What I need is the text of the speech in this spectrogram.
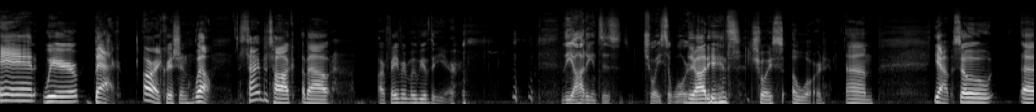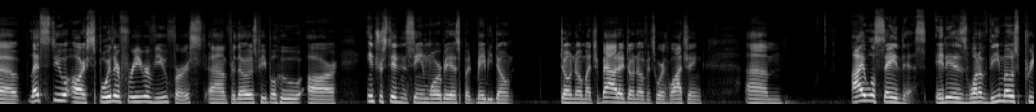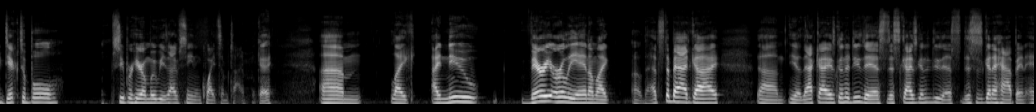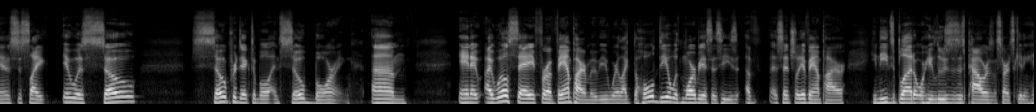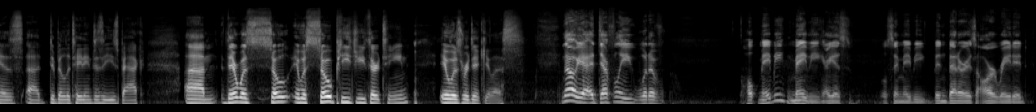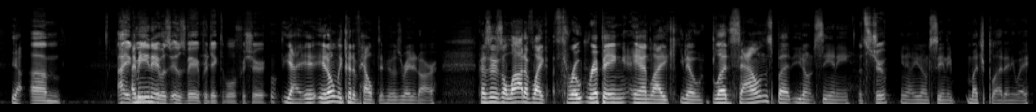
And we're back. All right, Christian. Well, it's time to talk about our favorite movie of the year, The audience's choice award. the Audience Choice Award. Um, yeah, so uh, let's do our spoiler-free review first. Um, for those people who are interested in seeing Morbius, but maybe don't don't know much about it, don't know if it's worth watching. Um, I will say this: it is one of the most predictable superhero movies I've seen in quite some time. okay. Um, like I knew very early in, I'm like, oh, that's the bad guy. Um, you know, that guy is going to do this. This guy's going to do this. This is going to happen. And it's just like, it was so, so predictable and so boring. Um, and I, I will say for a vampire movie where like the whole deal with Morbius is he's a, essentially a vampire. He needs blood or he loses his powers and starts getting his uh, debilitating disease back. Um, there was so it was so PG thirteen, it was ridiculous. No, yeah, it definitely would have. Hope maybe, maybe I guess we'll say maybe been better as R rated. Yeah, Um, I agree. mean, it, it- was it was very predictable for sure. yeah. It, it only could have helped if it was rated R, because there's a lot of like throat ripping and like you know blood sounds, but you don't see any. That's true. You know, you don't see any much blood anyway.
